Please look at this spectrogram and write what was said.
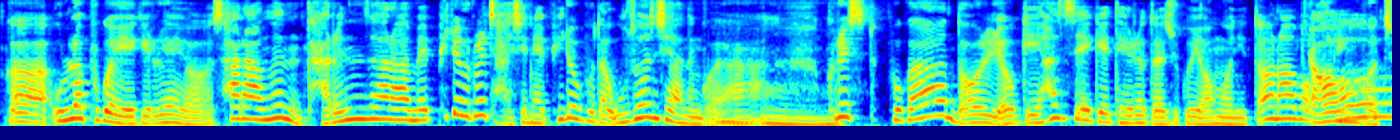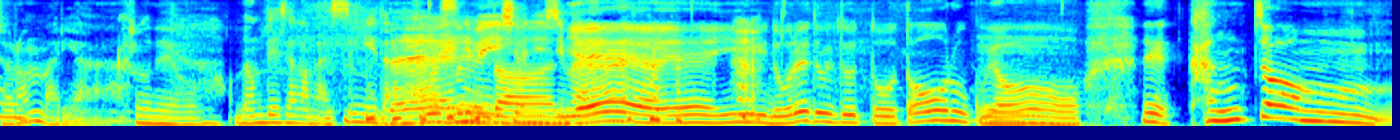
그러니까 울라프가 얘기를 해요. 사랑은 다른 사람의 필요를 자신의 필요보다 우선시하는 거야. 음. 크리스토프가 널 여기 한스에게 데려다주고 영원히 떠나버린 아. 것처럼 말이야. 그러네요. 명대사가 많습니다. 네, 애니메이션이지만 예, 예, 이 노래들도 또 떠오르고요. 음. 네, 강점을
